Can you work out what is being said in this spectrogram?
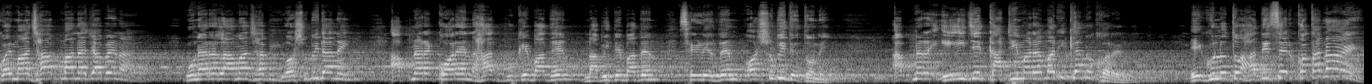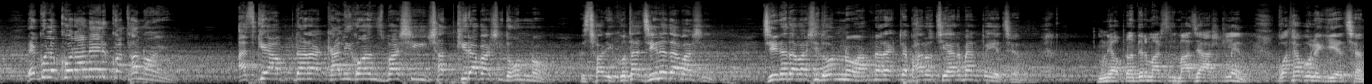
কয় মাঝাব মানা যাবে না। উনারা লামাঝাবি অসুবিধা নেই। আপনারা করেন, হাত বুকে বাঁধেন নাবিতে বাঁধেন, ছেড়ে দেন, অসুবিধে তো নেই। আপনারা এই যে কাটি মারামারি কেন করেন? এগুলো তো হাদিসের কথা নয়, এগুলো কোরআনের কথা নয়। আজকে আপনারা কালীগঞ্জবাসী, সাতক্ষীরাবাসী ধন্য। সরি, কোথায়? ঝিনেদাবাসী। ঝিনেদাবাসী ধন্য, আপনারা একটা ভালো চেয়ারম্যান পেয়েছেন। উনি আপনাদের মাঝে- মাঝে আসলেন, কথা বলে গিয়েছেন।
